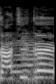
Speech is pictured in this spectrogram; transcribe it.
काची के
